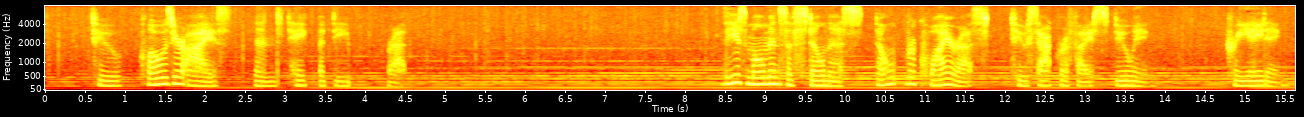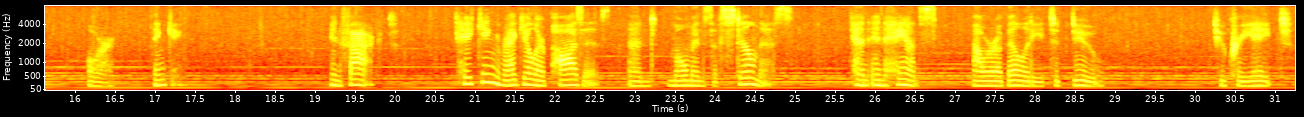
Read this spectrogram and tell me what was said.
to close your eyes and take a deep breath. These moments of stillness don't require us to sacrifice doing, creating, or thinking. In fact, taking regular pauses and moments of stillness can enhance our ability to do, to create,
